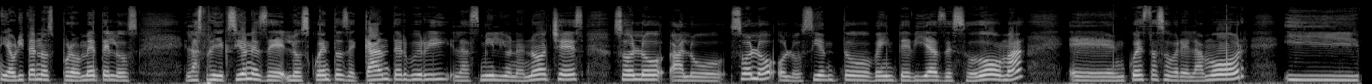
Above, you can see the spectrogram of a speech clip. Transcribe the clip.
y ahorita nos promete los, las proyecciones de los cuentos de Canterbury, las mil y una noches, solo a lo solo o los 120 días de Sodoma, eh, encuesta sobre el amor y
